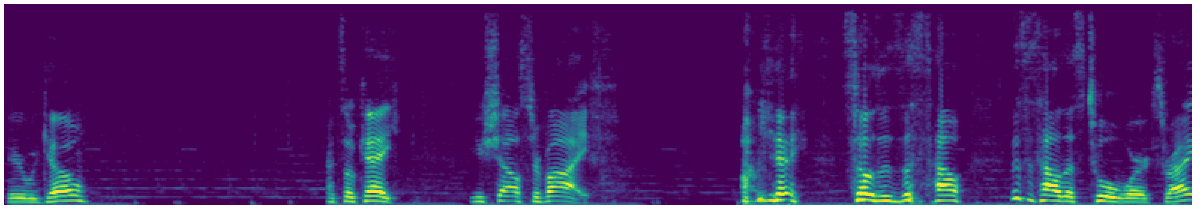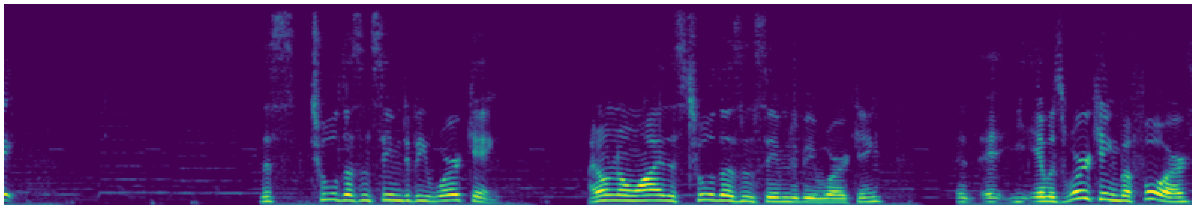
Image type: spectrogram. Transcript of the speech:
Here we go. It's okay. You shall survive. Okay. So is this how this is how this tool works, right? This tool doesn't seem to be working. I don't know why this tool doesn't seem to be working. It, it, it was working before.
